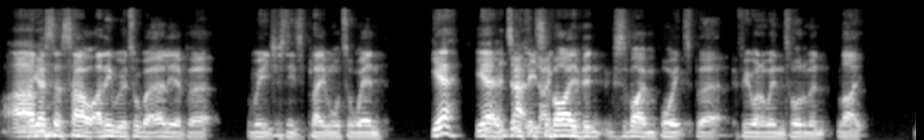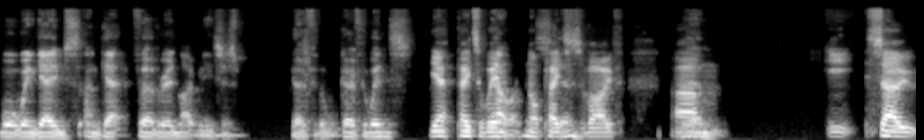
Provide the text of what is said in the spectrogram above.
Um, I guess that's how I think we were talking about earlier, but we just need to play more to win. yeah, yeah, exactly. Like, survive in we can survive in points, but if we want to win the tournament, like we'll win games and get further in. Like we need to just go for the go for the wins. Yeah, play to win, not play yeah. to survive. Um, e- so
